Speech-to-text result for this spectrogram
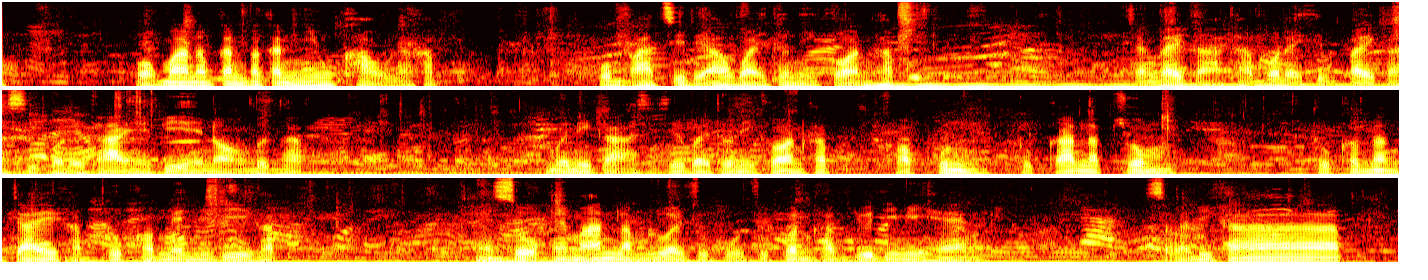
พวกมานำกันประกันนิ้วเขาแล้วครับ ผมอาจสิได้เอาไว้เท่านี้ก่อนครับ จังได้กะถ้าบ่ได้ขึ้นไปกะสิบ่ได้ทายให้พี่ให้น้องเบิ่งครับมื้อนี้กะสิเชื่อไว้เท่านี้ก่อนครับ ขอบคุณทุกการรับชม ทุกกำลังใจครับทุกคอมเมนต์ดีๆครับให้โศกให้มันลำรวยสุขุทุกคนครับอยู่ดีมีแห้ง สวัสดีครับ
